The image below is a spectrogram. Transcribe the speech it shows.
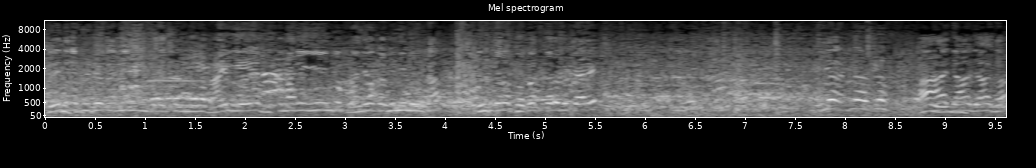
मेरी तरफ वीडियो करने में इंट्रोडक्शन नहीं है भाई ये तुम्हारे ये इनको खाने को कभी नहीं मिलता इनकी तरफ फोकस करो बेचारे हाँ हाँ जाओ जाओ जाओ।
